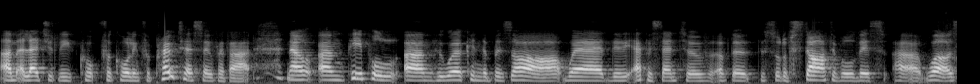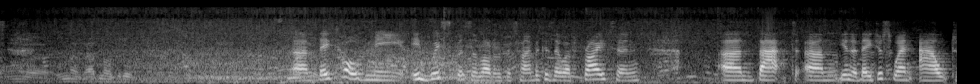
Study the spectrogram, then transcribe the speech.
um, allegedly for calling for protests over that. Now, um, people um, who work in the bazaar, where the epicenter of, of the, the, sort of start of all this uh, was, um, they told me in whispers a lot of the time because they were frightened um, that um, you know they just went out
